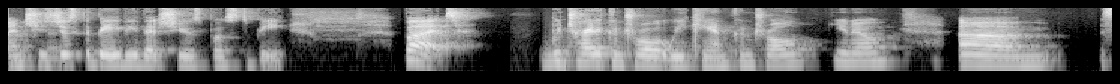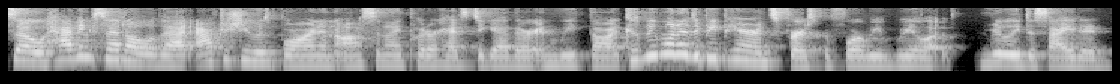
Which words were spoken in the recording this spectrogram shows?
and mm-hmm. she's just the baby that she was supposed to be. But we try to control what we can control, you know. Um, so having said all of that after she was born and austin and i put our heads together and we thought because we wanted to be parents first before we real, really decided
